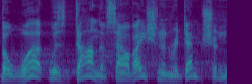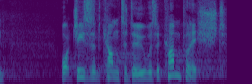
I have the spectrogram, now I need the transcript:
The work was done of salvation and redemption what Jesus had come to do was accomplished.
